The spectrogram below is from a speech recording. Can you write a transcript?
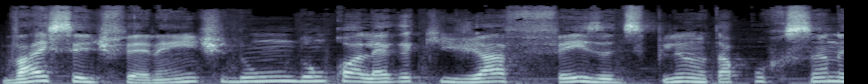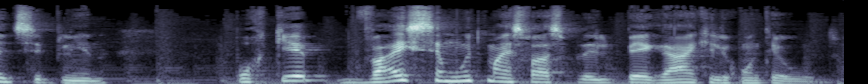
vai ser diferente de um, de um colega que já fez a disciplina ou está cursando a disciplina. Porque vai ser muito mais fácil para ele pegar aquele conteúdo.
